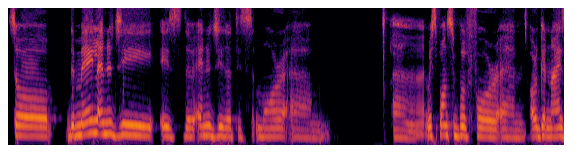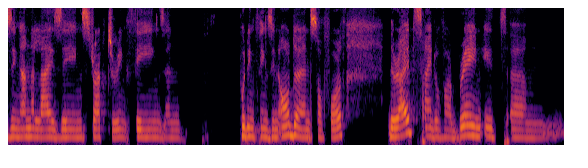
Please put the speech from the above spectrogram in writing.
So the male energy is the energy that is more um, uh, responsible for um, organizing, analyzing, structuring things, and putting things in order and so forth. The right side of our brain, it's um,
